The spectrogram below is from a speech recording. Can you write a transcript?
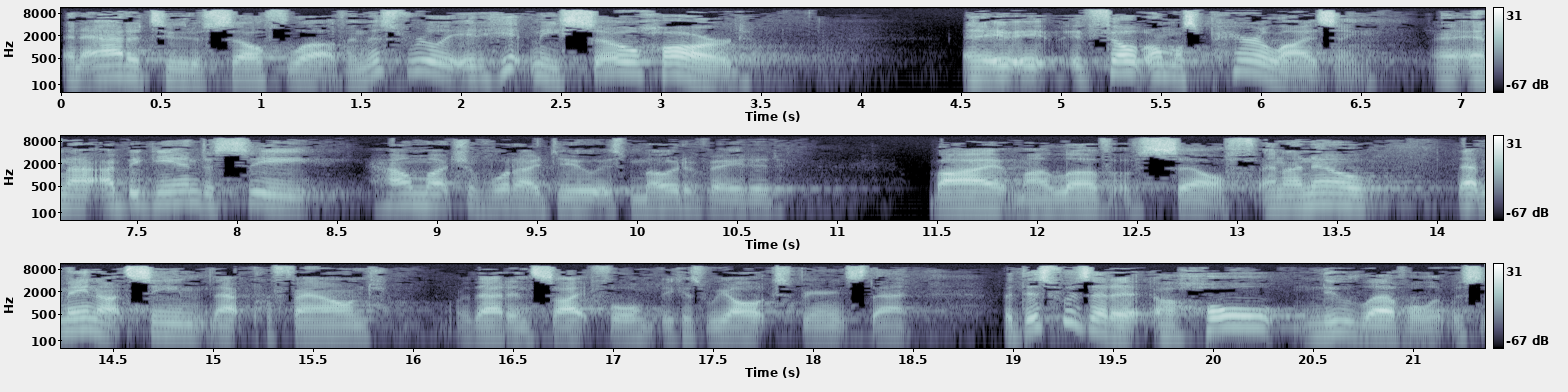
an attitude of self love. And this really, it hit me so hard and it, it felt almost paralyzing. And I began to see how much of what I do is motivated by my love of self. And I know that may not seem that profound or that insightful because we all experience that. But this was at a, a, whole new level. It was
